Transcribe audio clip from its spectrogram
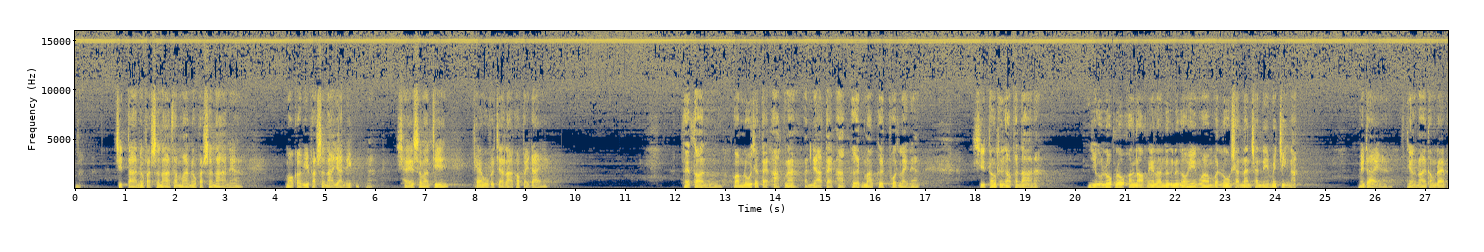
ๆจิตตานุปัสสนาธรรมานุปัสสนาเนี่ยเหมาะกับวิปัสสนาญาณิกนะใช้สมาธิแค่อุปจาระก็ไปได้ แต่ตอนความรู้จะแตกหักนะ ปัญญาแตกหักเกิดมากเกิดผลอะไรเนี่ยจิตต้องถึงอัปปนานะ อยู่โลกโลกข้างนอกนี่แล้วนึกนึกเอาเองว่าบรรลุชั้นนั้นชั้นนี้ไม่จริงนะไม่ได้อย่างน้อยต้องได้ป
